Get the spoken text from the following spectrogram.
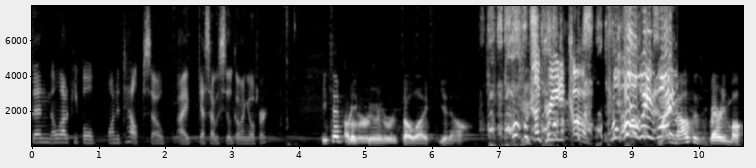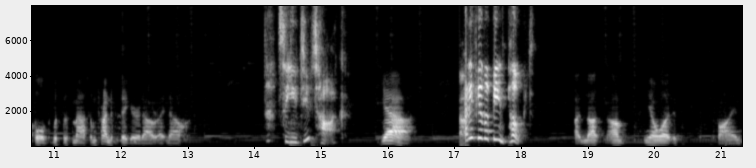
then a lot of people wanted to help, so I guess I was still going over. He said free food, so like, you know. Agreed. Oh, Whoa, wait, My mouth is very muffled with this mask. I'm trying to figure it out right now. So you do talk. Yeah. How do you feel about being poked? Uh, not um you know what, it's fine.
